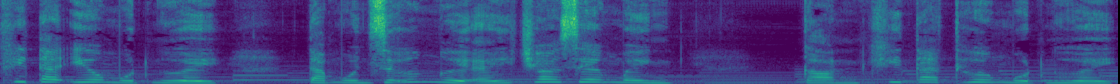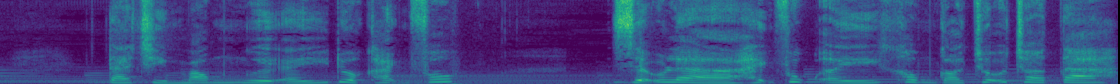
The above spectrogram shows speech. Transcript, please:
khi ta yêu một người, ta muốn giữ người ấy cho riêng mình. Còn khi ta thương một người, ta chỉ mong người ấy được hạnh phúc. Dẫu là hạnh phúc ấy không có chỗ cho ta.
